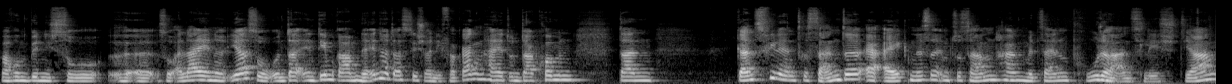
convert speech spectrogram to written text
Warum bin ich so äh, so alleine? Ja, so und da in dem Rahmen erinnert er sich an die Vergangenheit und da kommen dann ganz viele interessante Ereignisse im Zusammenhang mit seinem Bruder ans Licht, ja.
